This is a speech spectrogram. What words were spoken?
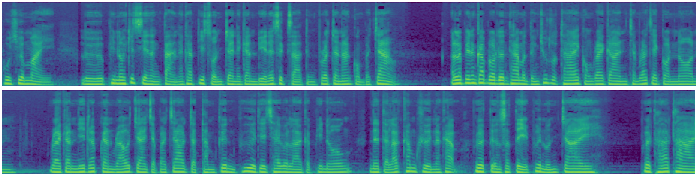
ผู้เชื่อใหม่ หรือพี่น้องคริสเตียนต่างๆนะครับ ที่สนใจในการเรียนและศึกษาถึงพระวจนะของพระเจ้าเอาละพี่น้องครับเราเดินทางมาถึงช่วงสุดท้ายของรายการชำระใจก่อนนอน รายการนี้รับการเร้าใจจากพระเจ้าจัดทำขึ้นเพื่อที่ใช้เวลากับพี่น้อง ในแต่ละค่ำคืนนะครับ เพื่อเตือนสติเพื่อหนุนใจ เพื่อท้าทาย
